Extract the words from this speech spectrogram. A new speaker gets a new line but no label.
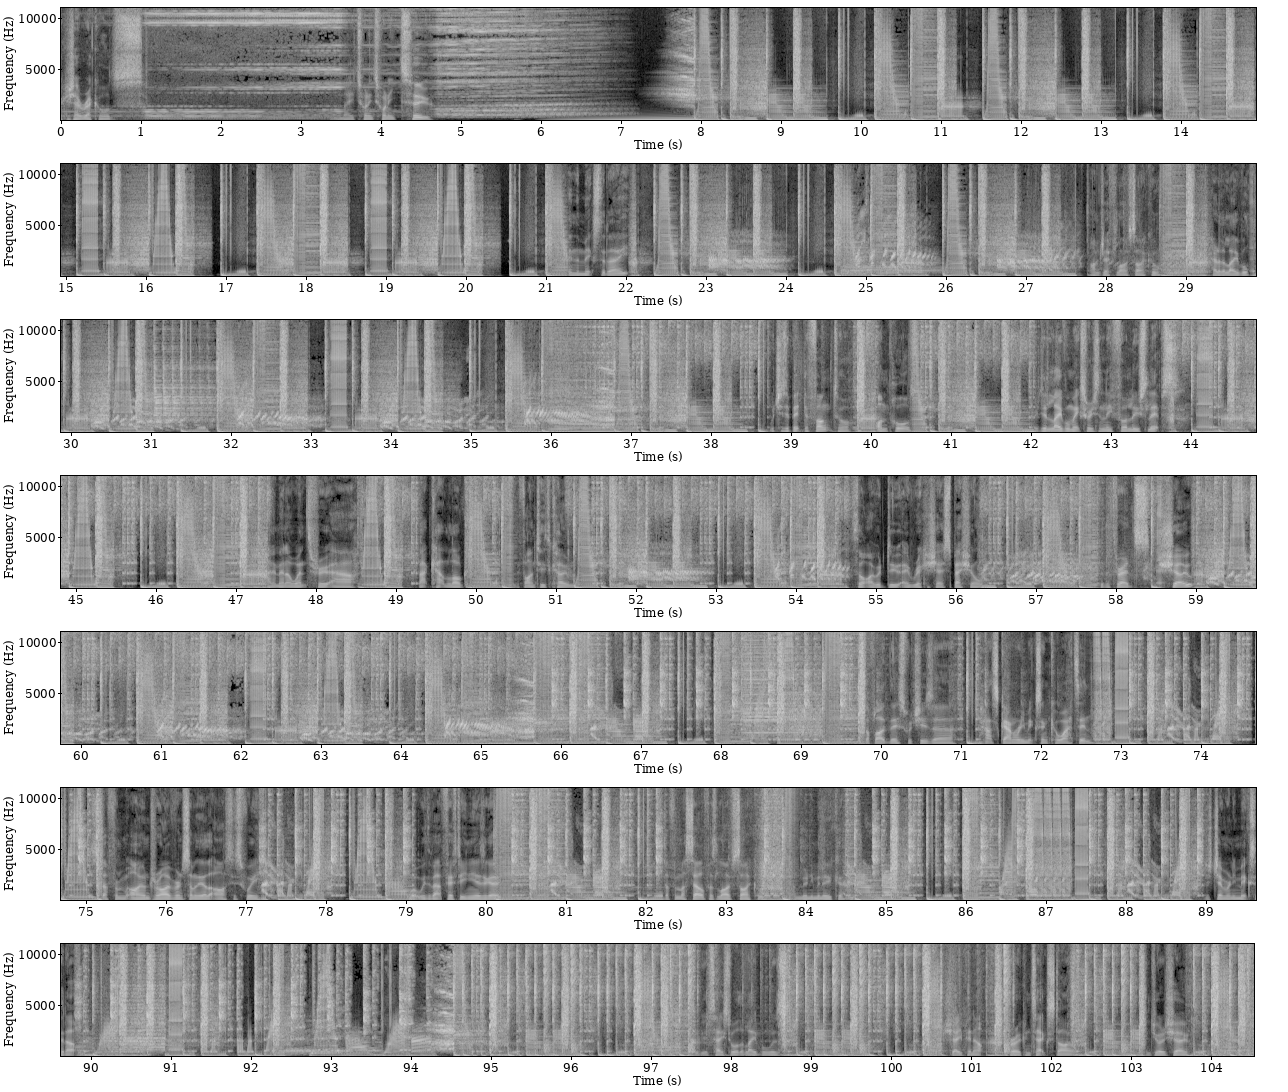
Ricochet Records, May 2022. In the mix today. Jeff Lifecycle, head of the label. Which is a bit defunct or on pause. We did a label mix recently for Loose Lips. And meant I went through our back catalogue fine tooth comb. Thought I would do a Ricochet special for the Threads show. Stuff like this, which is uh, a Pat Scan remix and Coatin. Stuff from Ion Driver and some of the other artists we worked with about 15 years ago. Stuff from myself as Live Cycle and Mooney Manuka. Just generally mix it up. Give you a taste of what the label was shaping up, broken text style. Enjoy the show.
